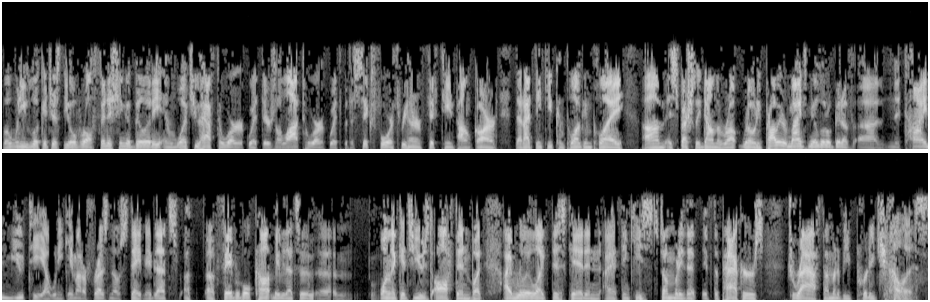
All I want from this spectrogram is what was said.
but when you look at just the overall finishing ability and what you have to work with, there's a lot to work with with a 6'4", 315 pound guard that I think you can plug and play, um, especially down the road. He probably reminds me a little bit of uh, Netane Muti uh, when he came out of Fresno State. Maybe that's a, a favorable comp. Maybe that's a um, one that gets used often, but I really like this kid, and I think he's somebody that if the Packers draft, I'm going to be pretty jealous.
